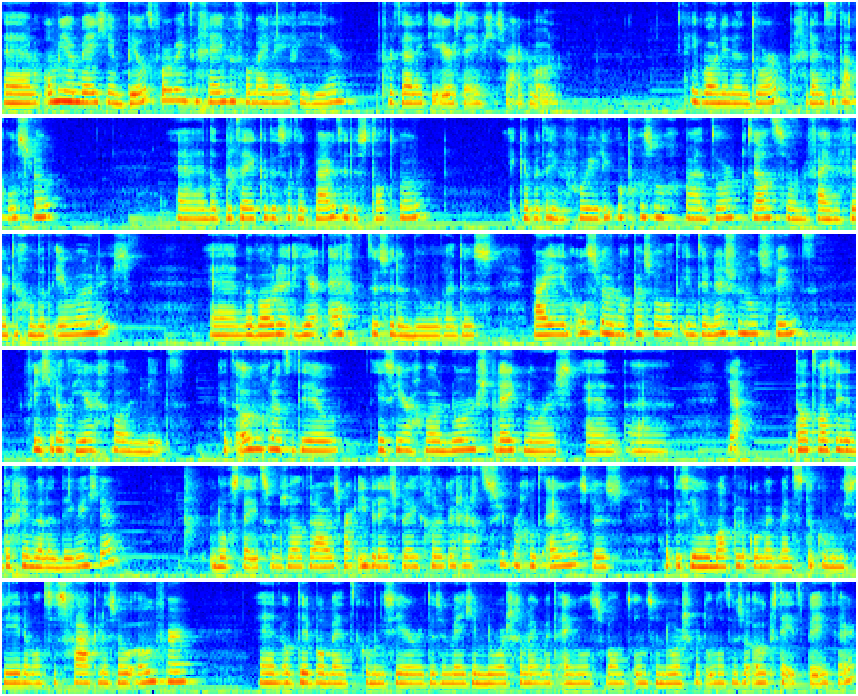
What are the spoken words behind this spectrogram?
um, om je een beetje een beeldvorming te geven van mijn leven hier, vertel ik je eerst eventjes waar ik woon. Ik woon in een dorp grenzend aan Oslo. En dat betekent dus dat ik buiten de stad woon. Ik heb het even voor jullie opgezocht, maar het dorp telt zo'n 4500 inwoners. En we wonen hier echt tussen de Noren. Dus waar je in Oslo nog best wel wat internationals vindt, vind je dat hier gewoon niet. Het overgrote deel is hier gewoon Noors, spreekt Noors. En uh, ja, dat was in het begin wel een dingetje. Nog steeds soms wel trouwens, maar iedereen spreekt gelukkig echt super goed Engels. Dus het is heel makkelijk om met mensen te communiceren, want ze schakelen zo over. En op dit moment communiceren we dus een beetje Noors gemengd met Engels, want onze Noors wordt ondertussen ook steeds beter.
